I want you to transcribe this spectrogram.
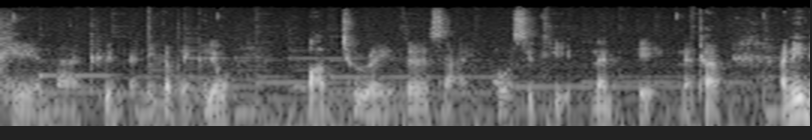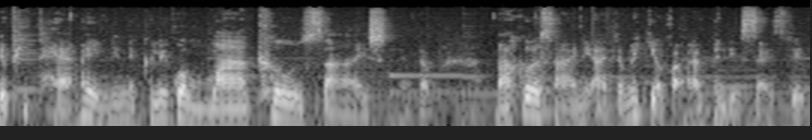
pain มากขึ้น อันนี้ก็เป็นเขาเรียกว่า obturator side positive นั่นเองนะครับ อันนี้เดี๋ยวพี่แถมให้อีกนิดหนึ่งเขาเรียกว่า Markle size นะครับ Markle size นี่อาจจะไม่เกี่ยวกับ appendicitis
